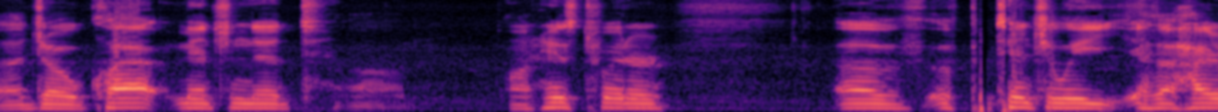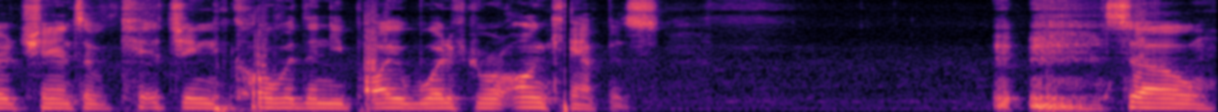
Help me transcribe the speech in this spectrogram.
uh, Joe Klatt mentioned it um, on his Twitter of, of potentially has a higher chance of catching COVID than you probably would if you were on campus. so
